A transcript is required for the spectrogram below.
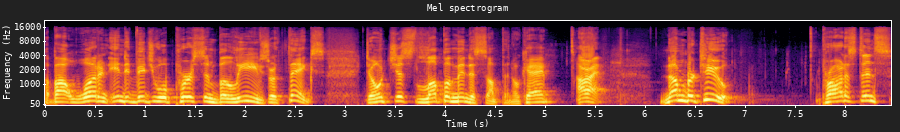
about what an individual person believes or thinks. Don't just lump them into something, okay? All right. Number 2, Protestants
